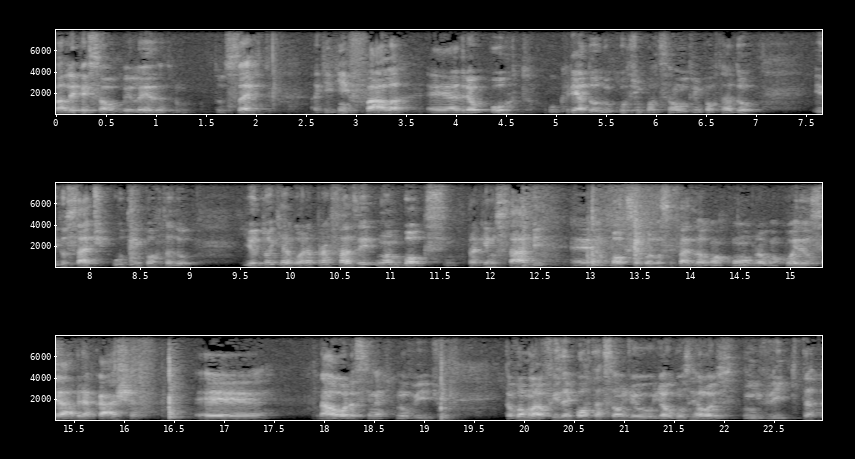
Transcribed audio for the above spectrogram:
Fala aí pessoal, beleza? Tudo, tudo certo? Aqui quem fala é Adriel Porto, o criador do curso de importação Ultra Importador e do site Ultra Importador. E eu estou aqui agora para fazer um unboxing. Para quem não sabe, é, unboxing é quando você faz alguma compra, alguma coisa, você abre a caixa é, na hora, assim, né? No vídeo. Então vamos lá, eu fiz a importação de, de alguns relógios Invicta,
